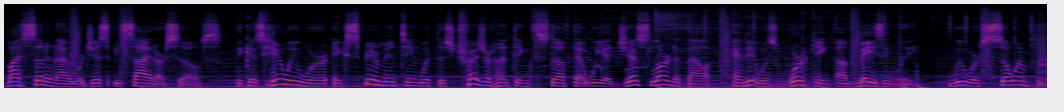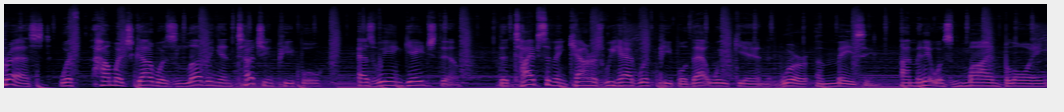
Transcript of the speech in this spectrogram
my son and I were just beside ourselves because here we were experimenting with this treasure hunting stuff that we had just learned about, and it was working amazingly we were so impressed with how much God was loving and touching people as we engaged them. The types of encounters we had with people that weekend were amazing. I mean, it was mind blowing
